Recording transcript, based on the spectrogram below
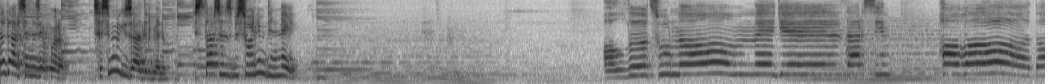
Ne derseniz yaparım. Sesim de güzeldir benim. İsterseniz bir söyleyeyim dinleyin. Allı turnam ne gezersin havada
